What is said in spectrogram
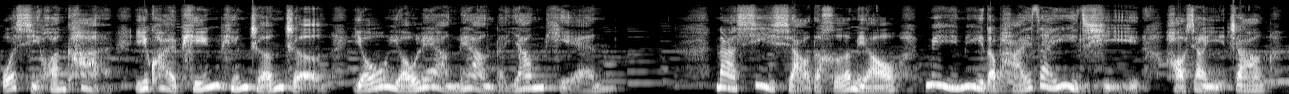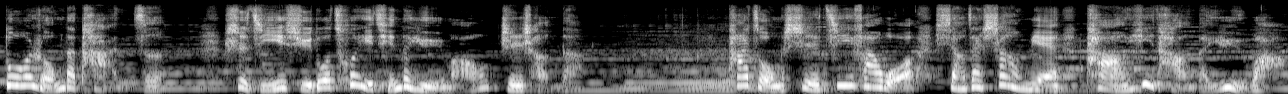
我喜欢看一块平平整整、油油亮亮的秧田，那细小的禾苗密密地排在一起，好像一张多绒的毯子，是集许多翠禽的羽毛织成的。它总是激发我想在上面躺一躺的欲望。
